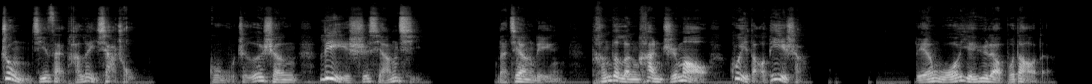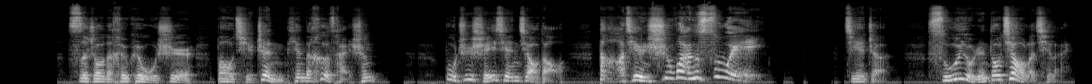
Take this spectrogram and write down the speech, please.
重击在他肋下处，骨折声立时响起。那将领疼得冷汗直冒，跪倒地上。连我也预料不到的，四周的黑盔武士爆起震天的喝彩声，不知谁先叫道：“大剑师万岁！”接着，所有人都叫了起来。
